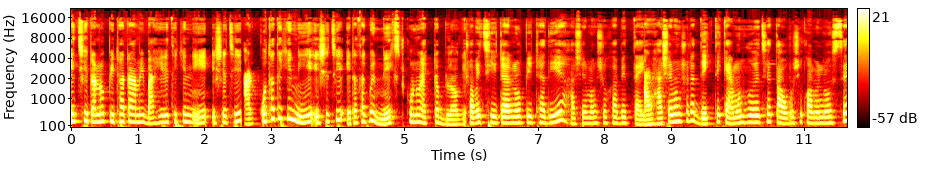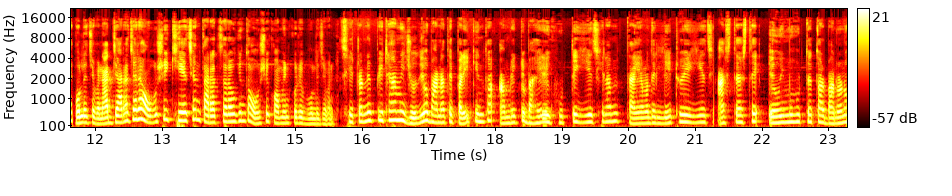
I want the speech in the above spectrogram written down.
এই ছিটানো পিঠাটা আমি বাহিরে থেকে নিয়ে এসেছি। আর কোথা থেকে নিয়ে এসেছি, এটা থাকবে নেক্সট কোনো একটা ব্লগে সবাই ছিটানো পিঠা দিয়ে হাঁসের মাংস খাবে তাই। আর হাঁসের মাংসটা দেখতে কেমন হয়েছে, তা অবশ্যই কমেন্ট বক্সে বলে যাবেন। আর যারা যারা অবশ্যই খেয়েছেন, তারা তারাও কিন্তু অবশ্যই কমেন্ট করে বলে যাবেন। ছিটানোর পিঠা আমি যদিও বানাতে পারি, কিন্তু আমরা একটু বাইরে ঘুরতে গিয়েছিলাম, তাই আমাদের লেট হয়ে গিয়েছে। আস্তে আস্তে ওই মুহূর্তে তো আর বানানো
